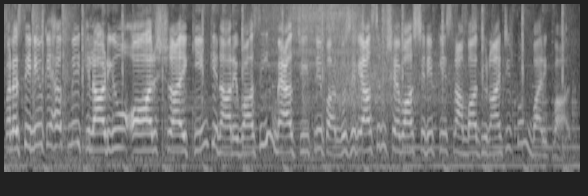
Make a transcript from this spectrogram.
फलस्तीनियों के हक में खिलाड़ियों और शायकीन की नारेबाजी मैच जीतने पर वज़ीर आज़म शहबाज शरीफ की इस्लामाबाद यूनाइटेड को मुबारकबाद।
